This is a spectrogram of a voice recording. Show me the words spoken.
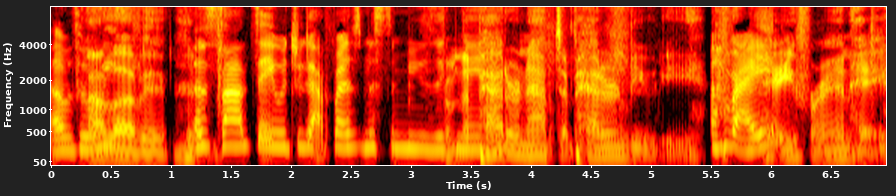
of the I week. love it. Assante, what you got for us, Mr. Music From the Man? pattern app to pattern beauty. right? Hey, friend. Hey.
